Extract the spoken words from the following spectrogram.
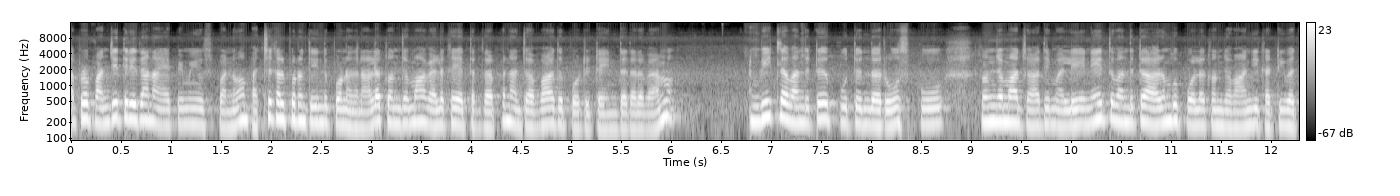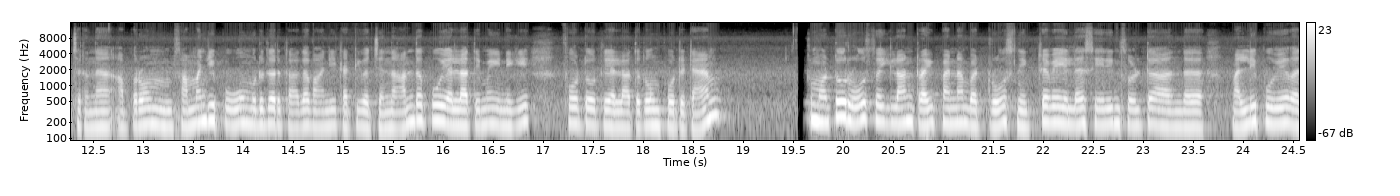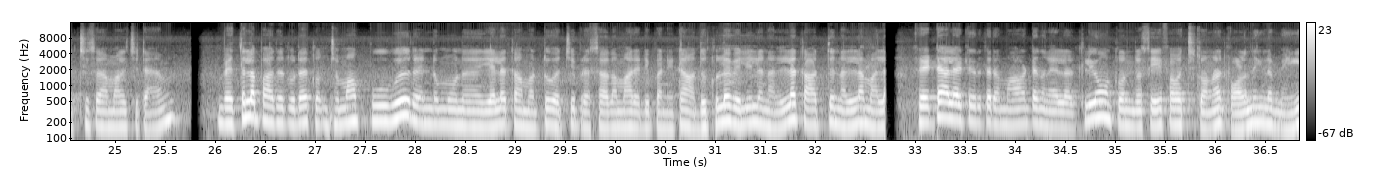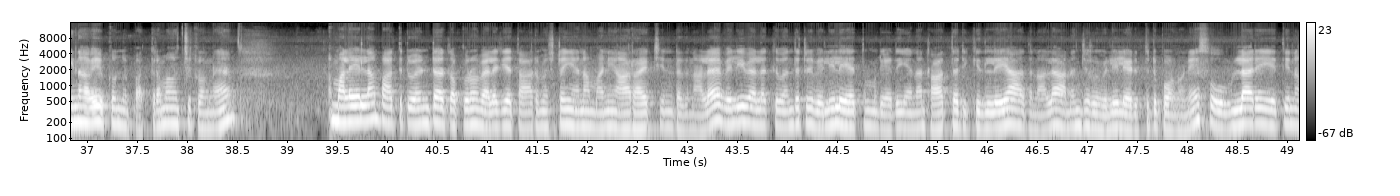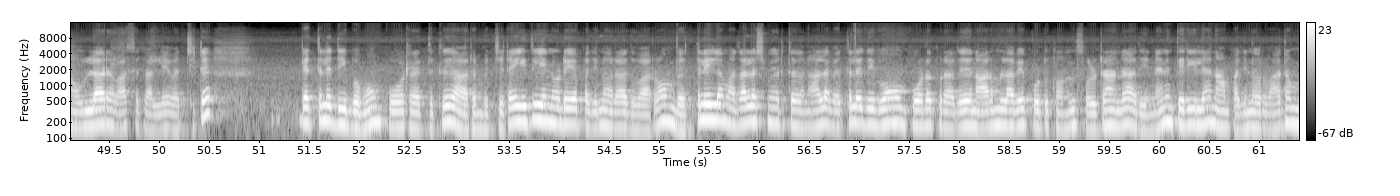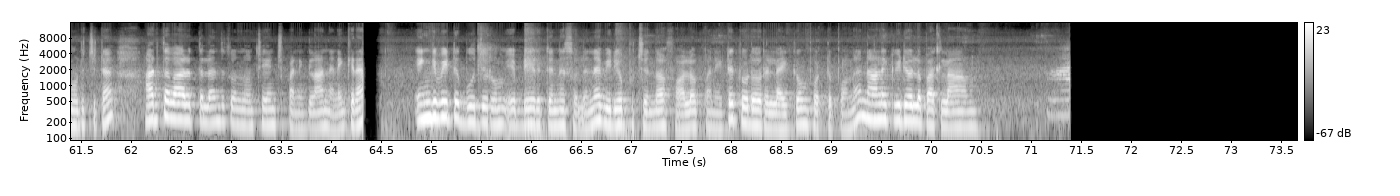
அப்புறம் பஞ்சத்திரி தான் நான் எப்பயுமே யூஸ் பண்ணுவேன். பச்சை கற்பூரம் தீர்ந்து போனதுனால கொஞ்சமாக விளக்கை ஏற்றுறதப்ப நான் ஜவ்வாது போட்டுட்டேன் இந்த தடவை. வீட்டில் வந்துட்டு பூத்திருந்த ரோஸ் பூ கொஞ்சமாக ஜாதி மல்லி நேற்று வந்துட்டு அரும்பு போல் கொஞ்சம் வாங்கி கட்டி வச்சுருந்தேன். அப்புறம் சம்மங்கி பூவும் முருதற்காக வாங்கி கட்டி வச்சுருந்தேன். அந்த பூ எல்லாத்தையுமே இன்றைக்கி ஃபோட்டோக்கு எல்லாத்துக்கும் போட்டுட்டேன். இதுக்கு மட்டும் ரோஸ் வைக்கலான்னு ட்ரை பண்ணேன் பட் ரோஸ் நிற்கவே இல்லை. சரின்னு சொல்லிட்டு அந்த மல்லிப்பூவே வச்சு சமாளிச்சிட்டேன். வெத்தலை பாத்திரத்தோட கொஞ்சமாக பூவு ரெண்டு மூணு ஏலத்தா மட்டும் வச்சு பிரசாதமாக ரெடி பண்ணிவிட்டேன் அதுக்குள்ளே வெளியில் நல்ல காற்று நல்ல மழை. ரெட் அலர்ட் இருக்கிற மாவட்டங்கள் எல்லாத்துலேயும் கொஞ்சம் சேஃபாக வச்சுட்டோங்க குழந்தைங்கள மெயினாகவே கொஞ்சம் பத்திரமா வச்சுட்டோங்க மலையெல்லாம் பார்த்துட்டு வந்துட்டு அதுக்கப்புறம் விளக்கு ஏற்ற ஆரம்பிச்சிட்டேன். ஏன்னா மணி ஆறாயிடுச்சுன்றதுனால வெளி விளக்கு வந்துட்டு வெளியில் ஏற்ற முடியாது. ஏன்னா காற்றடிக்குது இல்லையா? அதனால் அணைஞ்சிரும் வெளியில் எடுத்துகிட்டு போனோன்னே ஸோ உள்ளாரே ஏற்றி நான் உள்ளார வாசக்கால்லே வச்சுட்டு வெத்தலை தீபமும் போடுறதுக்கு ஆரம்பிச்சிட்டேன். இது என்னுடைய பதினோராவது வாரம். வெத்தலையில் மகாலட்சுமி இருக்கிறதுனால வெத்தலை தீபம் போடக்கூடாது. நார்மலாகவே போட்டுக்கணும்னு சொல்கிறாங்க அது என்னென்னு தெரியல. நான் பதினோரு வாரம் முடிச்சிட்டேன். அடுத்த வாரத்துலேருந்து கொஞ்சம் சேஞ்ச் பண்ணிக்கலாம்னு நினைக்கிறேன். எங்கள் வீட்டு பூஜை ரூம் எப்படி இருக்குதுன்னு சொல்லுங்கள் வீடியோ பிடிச்சிருந்தா ஃபாலோ பண்ணிவிட்டு கூட ஒரு லைக்கும் போட்டு போங்க நாளைக்கு வீடியோவில் பார்க்கலாம்.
